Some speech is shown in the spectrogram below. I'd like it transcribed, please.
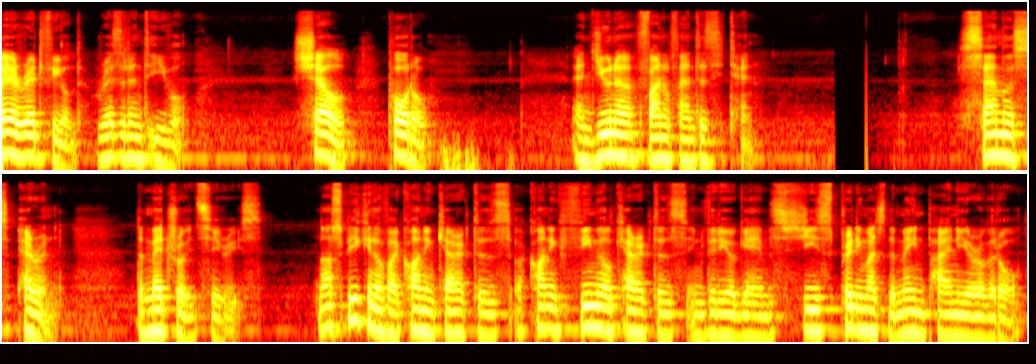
Claire Redfield, Resident Evil, Chell, Portal, and Yuna, Final Fantasy X. Samus Aran, the Metroid series. Now, speaking of iconic characters, iconic female characters in video games, she's pretty much the main pioneer of it all.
